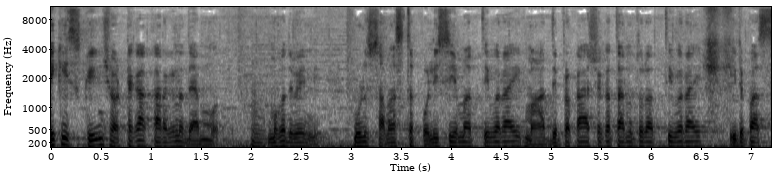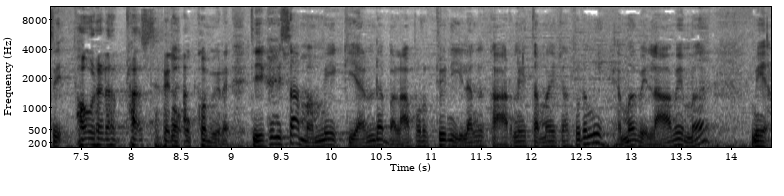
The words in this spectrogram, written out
එක ස්ක්‍රීන් ෂොට් එකක් කරගෙන දැම්මොත් මොකද වෙන්නේ? මුළු සමස්ත පොලිසියමත් ඉවරයි මාධ්‍ය ප්‍රකාශක තනතුරත් ඉවරයි. ඊට පස්සේ පවුලට ප්‍රශ්න ඔක්කොමිර ඒක නිසා මම මේ කියන්න බලාපොරොත්තුවෙන ඊළඟ කාරණය තමයි චතුරම හැම වෙලාවෙම මේ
